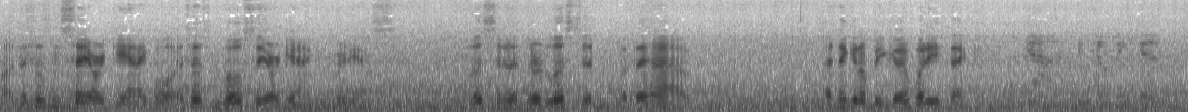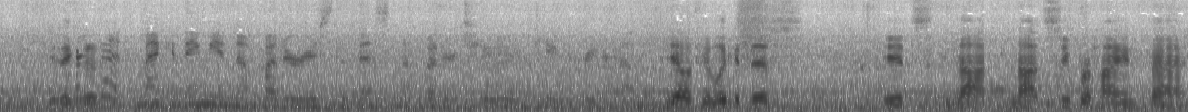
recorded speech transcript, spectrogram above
Uh, this doesn't say organic. Well, it says mostly organic ingredients. Listed. They're listed what they have. I think it'll be good. What do you think? Yeah, I think it'll be good. You I think? heard it'll- that macadamia nut butter is the best nut butter to take for your health. Yeah, if you look at this, it's not not super high in fat,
